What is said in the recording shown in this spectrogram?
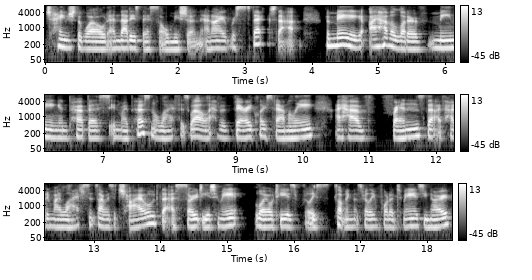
change the world and that is their sole mission. And i respect that. For me i have a lot of meaning and purpose in my personal life as well. I have a very close family. I have friends that i've had in my life since i was a child that are so dear to me. Loyalty is really something that's really important to me as you know.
